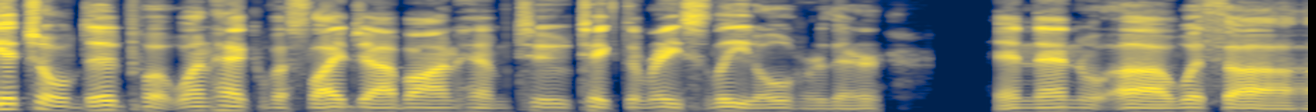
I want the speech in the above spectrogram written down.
Gitchell did put one heck of a slide job on him to take the race lead over there, and then uh, with uh,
